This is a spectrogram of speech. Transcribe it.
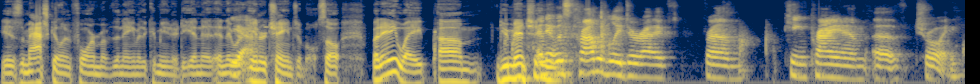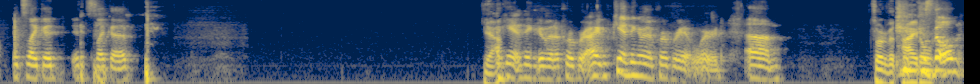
is the masculine form of the name of the community, and and they were Yeah. interchangeable. So, but anyway, um, you mentioned And it was probably derived from King Priam of Troy. It's like a it's like a. yeah, I can't think of an appropriate I can't think of an appropriate word. Um sort of a title. the only,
